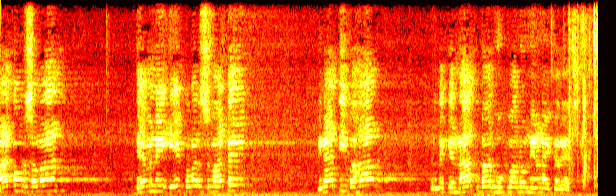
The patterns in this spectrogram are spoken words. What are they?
ઠાકોર સમાજ તેમને એક વર્ષ માટે જ્ઞાતિ બહાર, એટલે કે નાત બહાર મૂકવાનો નિર્ણય કરે છે.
